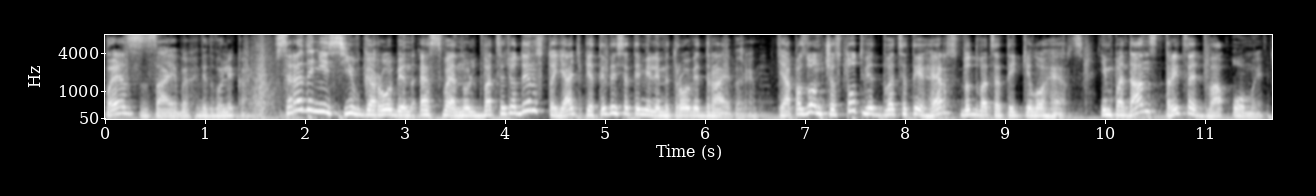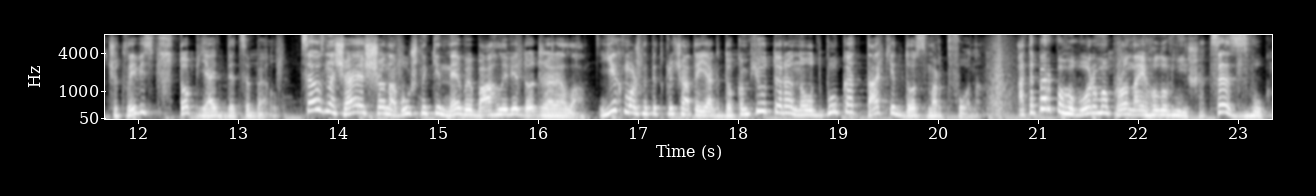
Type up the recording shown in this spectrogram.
без зайвих відволікань. Всередині Сівга Robin SV021 стоять 50-мм драйвери. Діапазон частот від 20 Гц до 20 кГц. Імпеданс 32 Оми, чутливість 105 дБ. Це означає, що навушники не вибагливі до джерела. Їх можна підключати як до комп'ютера, ноутбука, так і до смартфона. А тепер поговоримо про найголовніше це звук.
